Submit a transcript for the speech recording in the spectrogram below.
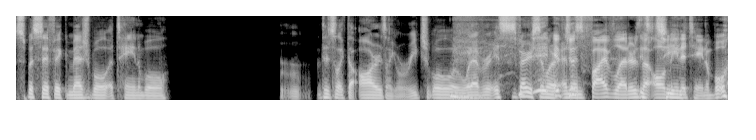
specific, measurable, attainable. There's like the R is like reachable or whatever. It's very similar. It's and just five letters that all mean attainable.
